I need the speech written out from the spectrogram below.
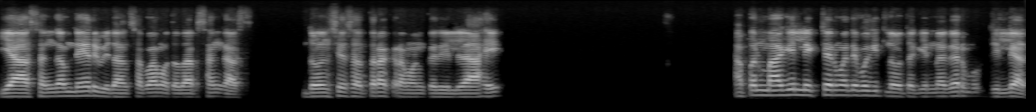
या संगमनेर विधानसभा मतदारसंघास दोनशे सतरा क्रमांक दिलेला आहे. आपण मागील लेक्चरमध्ये बघितलं होतं की नगर जिल्ह्यात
